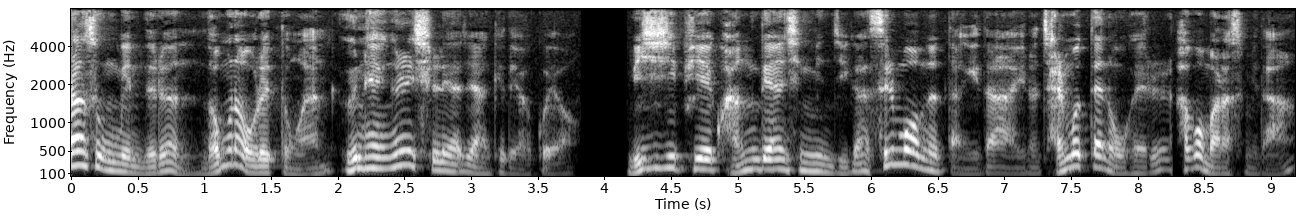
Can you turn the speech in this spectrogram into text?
프랑스 국민들은 너무나 오랫동안 은행을 신뢰하지 않게 되었고요. 미시시피의 광대한 식민지가 쓸모없는 땅이다 이런 잘못된 오해를 하고 말았습니다.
